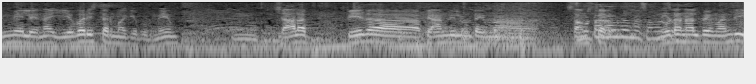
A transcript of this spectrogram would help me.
ఎమ్మెల్యేనా? ఎవరిస్తారు మాకు ఇప్పుడు? మేము చాలా పేద ఫ్యామిలీలు ఉంటాయి మా సంస్థలో. నూట నలభై మంది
